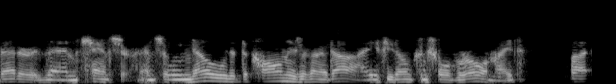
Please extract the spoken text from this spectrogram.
better than cancer. And so we know that the colonies are going to die if you don't control varroa mite, but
